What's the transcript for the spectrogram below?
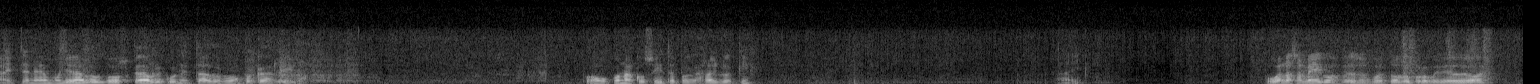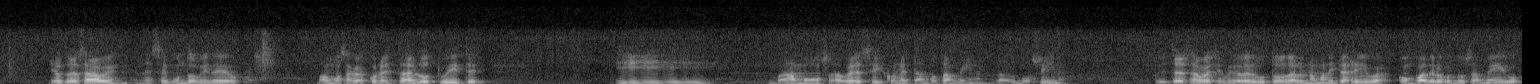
ahí tenemos ya los dos cables conectados van para acá arriba. Pongo con una cosita para agarrarlo aquí. Ahí. Pues bueno amigos, eso fue todo por el video de hoy. Ya ustedes saben, en el segundo video vamos a conectar los tweets y vamos a ver si conectamos también las bocinas. Pues ustedes saben, si el video les gustó, dale una manita arriba, compártelo con tus amigos.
